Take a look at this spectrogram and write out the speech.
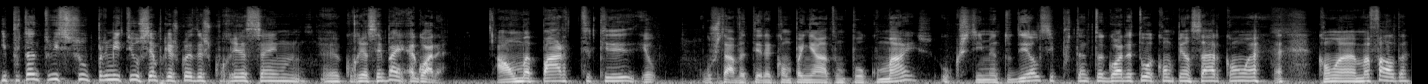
e portanto isso permitiu sempre que as coisas corressem, uh, corressem bem. Agora, há uma parte que eu gostava de ter acompanhado um pouco mais o crescimento deles e, portanto, agora estou a compensar com a, com a Mafalda.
